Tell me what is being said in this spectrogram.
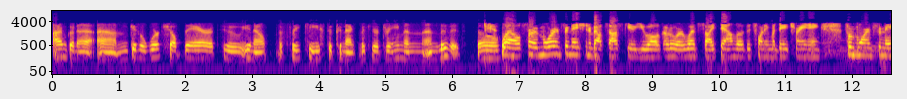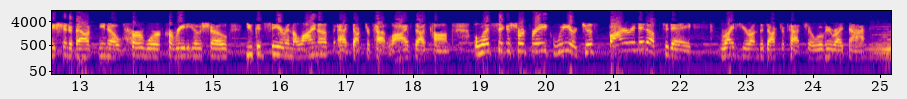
I'm gonna um, give a workshop there to, you know, the three keys to connect with your dream and, and live it. So, Well, for more information about Saskia, you all go to her website, download the 21 day training. For more information about, you know, her work, her radio show, you can see her in the lineup at drpatlive.com. Let's take a short break. We are just firing it up today, right here on the Dr. Pat Show. We'll be right back.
